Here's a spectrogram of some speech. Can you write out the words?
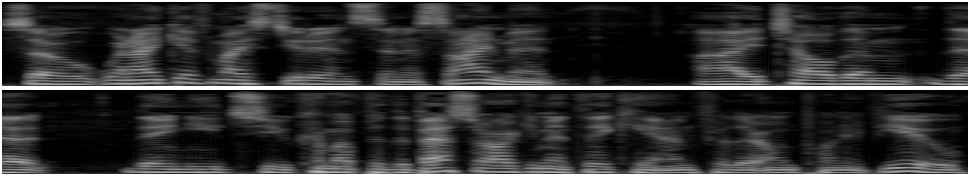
So when I give my students an assignment, I tell them that they need to come up with the best argument they can for their own point of view,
